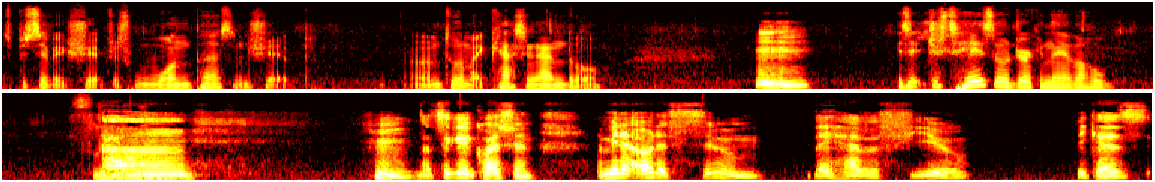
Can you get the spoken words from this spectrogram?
specific ship, just one person ship. I'm talking about Cassian Andor. hmm Is it just his, or do you reckon they have a whole fleet? of them? Hmm, that's a good question. I mean, I would assume they have a few, because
